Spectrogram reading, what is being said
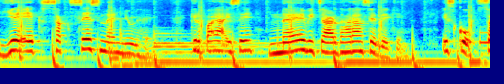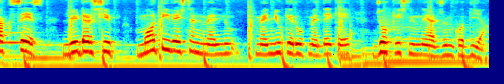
ये एक सक्सेस मैन्यूल है। कृपया इसे नए विचारधारा से देखें। इसको success leadership motivation menu menu के रूप में देखें, जो कृष्ण ने अर्जुन को दिया।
